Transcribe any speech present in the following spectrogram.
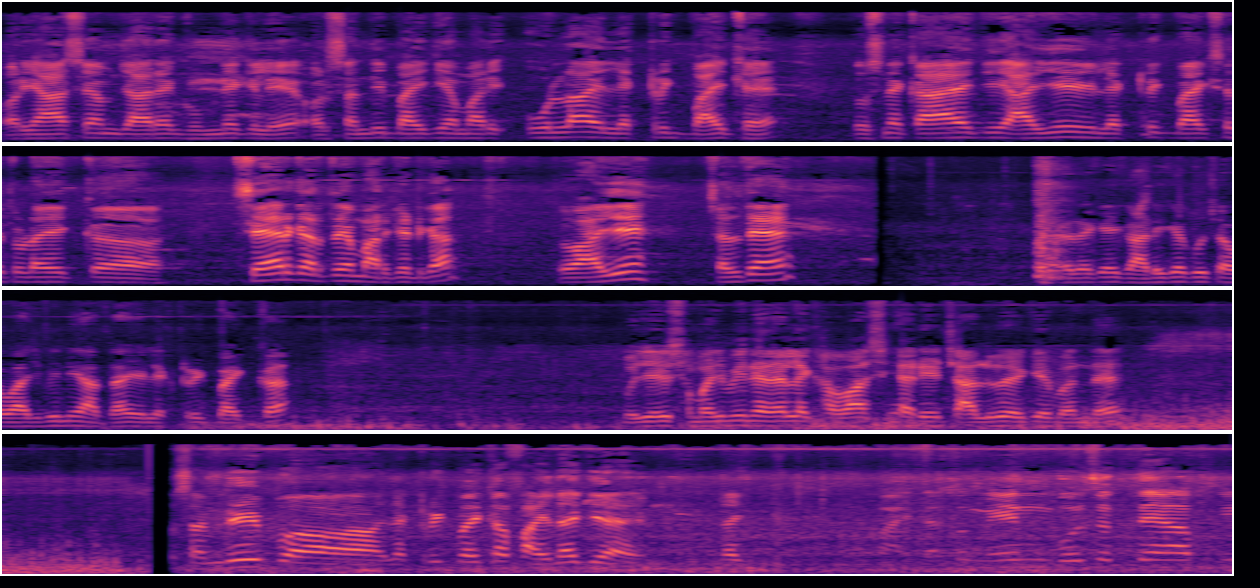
और यहाँ से हम जा रहे हैं घूमने के लिए। और संदीप भाई की हमारी ओला इलेक्ट्रिक बाइक है। तो उसने कहा है कि आइए इलेक्ट्रिक बाइक से थोड़ा एक शेयर करते हैं मार्केट का। तो आइए चलते हैं। देखिए गाड़ी का कुछ आवाज़ भी नहीं आता है इलेक्ट्रिक बाइक का। मुझे समझ में नहीं आ रहा लाइक हवा से आ रही है चालू है कि बंद है। संदीप इलेक्ट्रिक बाइक का फ़ायदा क्या है? लाइक फ़ायदा तो मेन बोल सकते हैं आप कि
